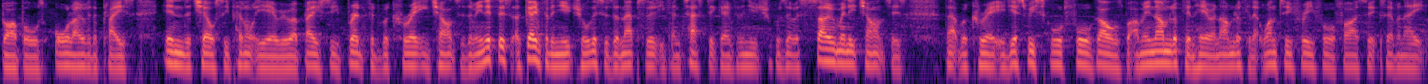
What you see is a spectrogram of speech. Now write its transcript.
bubbles all over the place in the Chelsea penalty area, where basically Brentford were creating chances. I mean, if this a game for the neutral, this was an absolutely fantastic game for the neutral because there were so many chances that were created. Yes, we scored four goals, but I mean, I'm looking here and I'm looking at one, two, three, four, five, six, seven, eight,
